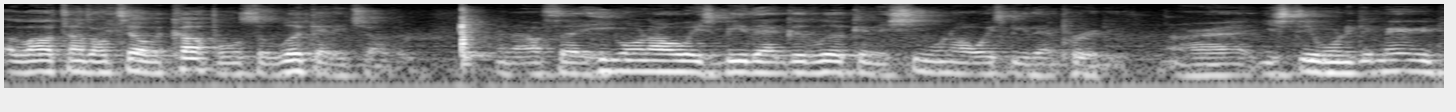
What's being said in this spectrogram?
a lot of times I'll tell the couples to look at each other, and I'll say he won't always be that good looking, and she won't always be that pretty. All right, you still want to get married?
